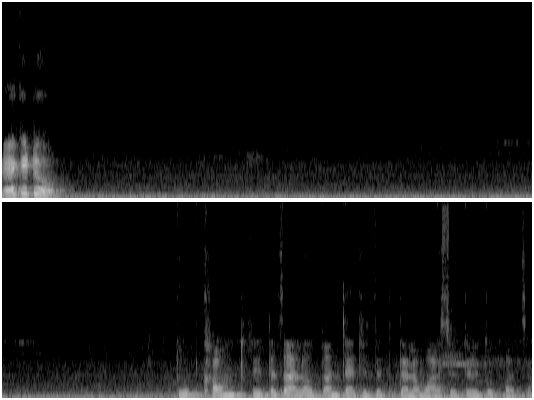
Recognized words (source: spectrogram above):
ए किटू? तूप खाऊन तिथं चालवता आणि त्याच्या तिथं त्याला वास येतोय तुपाचा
